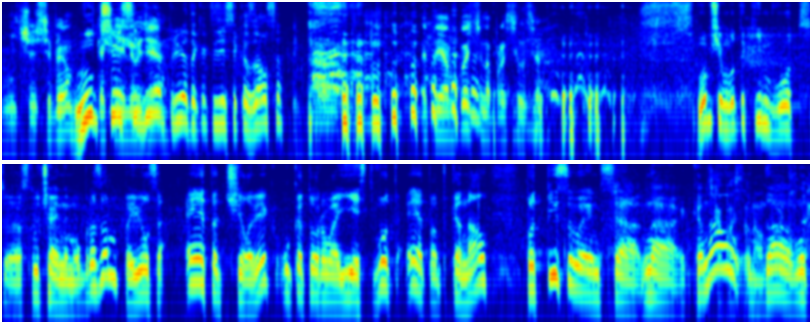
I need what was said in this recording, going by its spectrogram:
Ничего себе. Ничего Какие себе. Люди? Привет, а как ты здесь оказался? Это я в гости напросился. В общем, вот таким вот э, случайным образом появился этот человек, у которого есть вот этот канал. Подписываемся на канал. Да, вот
